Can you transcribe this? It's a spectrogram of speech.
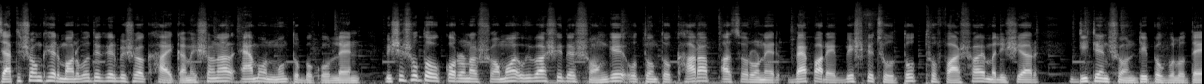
জাতিসংঘের মানবাধিকার বিষয়ক হাই কমিশনার এমন মন্তব্য করলেন। বিশেষত করোনার সময় অভিবাসীদের সঙ্গে অত্যন্ত খারাপ আচরণের ব্যাপারে বেশ কিছু তথ্য ফাঁস হয় মালয়েশিয়ার ডিটেনশন ডিপোগুলোতে।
